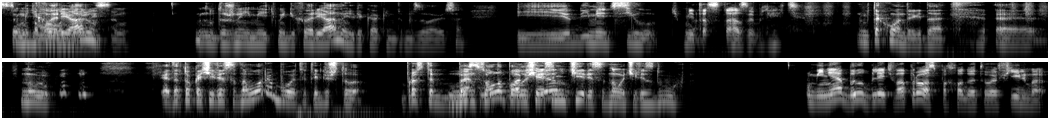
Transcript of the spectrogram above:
Сын, Медихлорианы? сын. ну, должны иметь медихлорианы, или как они там называются, и иметь силу. Типа, Метастазы, блядь. митохондрии, да. Э, ну, это только через одного работает или что? Просто Бен Ну, Соло вообще- получается не через одного, через двух. У меня был, блядь, вопрос по ходу этого фильма.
